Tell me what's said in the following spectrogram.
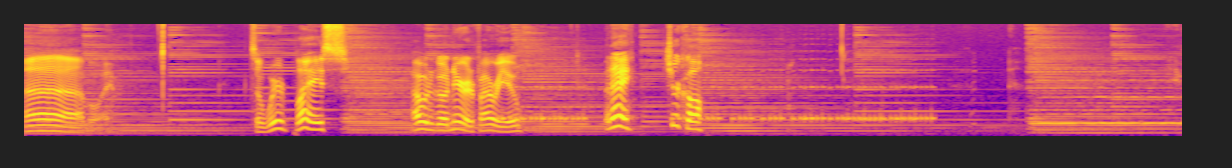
Ah, boy. It's a weird place. I wouldn't go near it if I were you. But hey, it's your call. A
